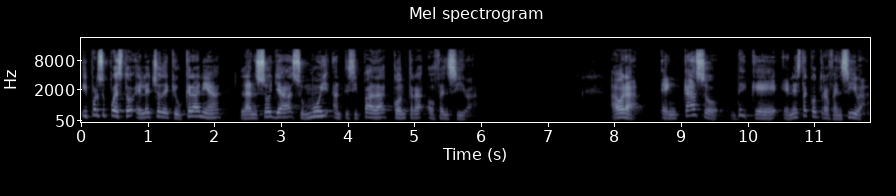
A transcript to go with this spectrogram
Y por supuesto el hecho de que Ucrania lanzó ya su muy anticipada contraofensiva. Ahora, en caso de que en esta contraofensiva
